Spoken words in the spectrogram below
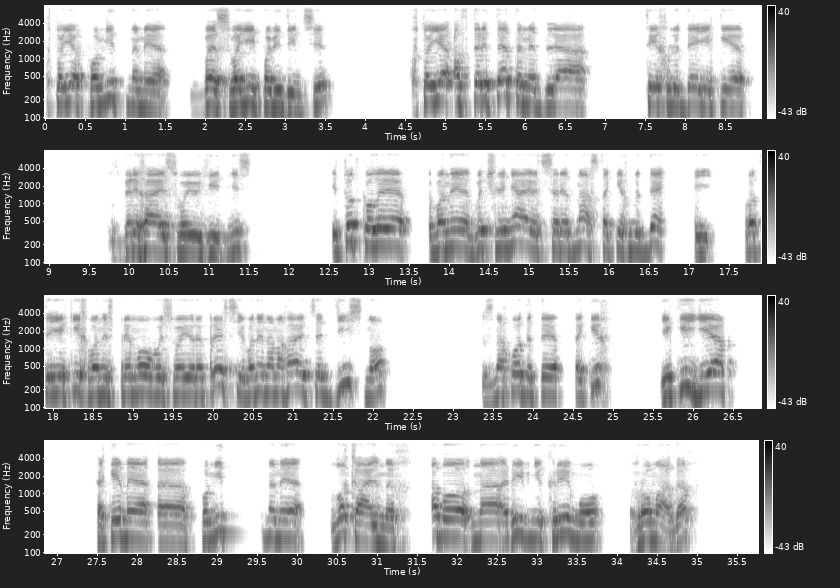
хто є помітними в своїй поведінці, хто є авторитетами для тих людей, які зберігають свою гідність. І тут, коли вони вичленяють серед нас таких людей, проти яких вони спрямовують свої репресії, вони намагаються дійсно знаходити таких, які є такими е, помітними локальних або на рівні Криму громадах.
